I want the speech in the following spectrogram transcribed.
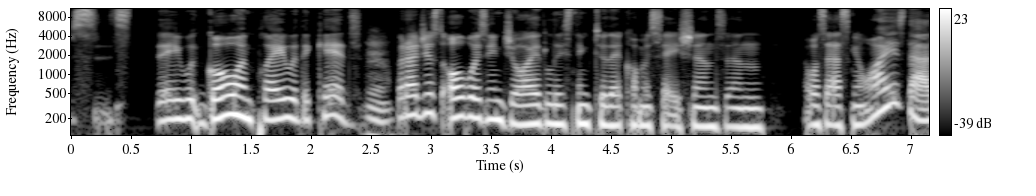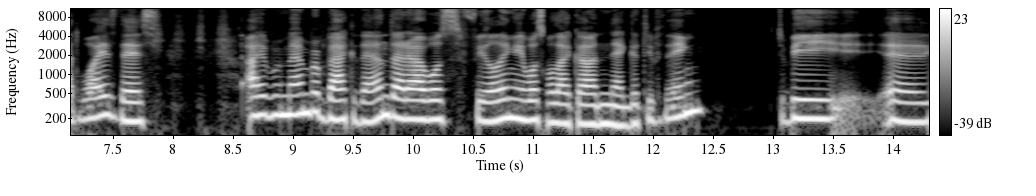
stay with go and play with the kids?" Yeah. But I just always enjoyed listening to their conversations and I was asking, "Why is that? Why is this?" I remember back then that I was feeling it was like a negative thing to be uh,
